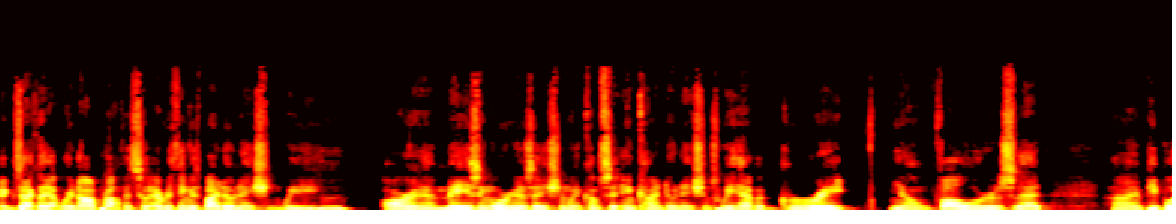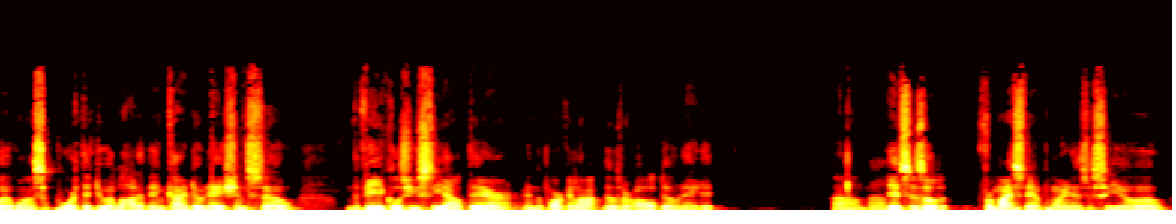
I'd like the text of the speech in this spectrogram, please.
exactly that. We're a nonprofit, so everything is by donation. We Mm-hmm. are an amazing organization when it comes to in kind donations. We have a great you know followers that uh, and people that want to support that do a lot of in kind donations. So the vehicles you see out there in the parking lot, those are all donated. Um, This is a from my standpoint as a COO.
